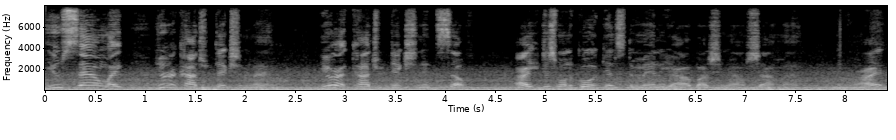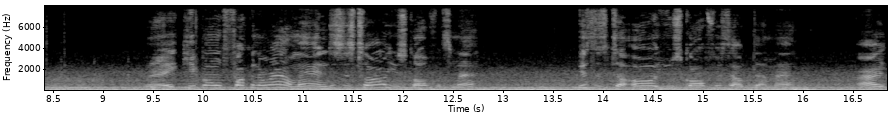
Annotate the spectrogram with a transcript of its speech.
You sound like you're a contradiction, man. You're a contradiction itself. All right, you just want to go against the man of Yahweh Shemal Shah, man. All right, but hey, keep on fucking around, man. And this is to all you scoffers, man. This is to all you scoffers out there, man. All right,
